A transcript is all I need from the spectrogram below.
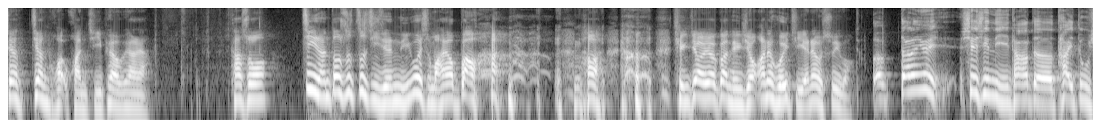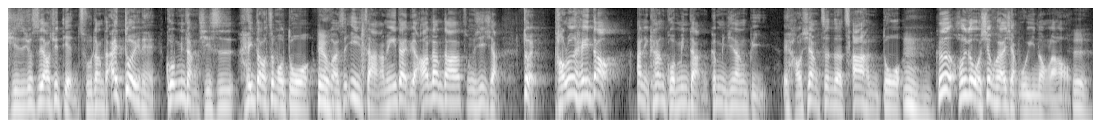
这样这样缓缓急漂不漂亮？他说：“既然都是自己人，你为什么还要报案？” 哈，请教一下冠廷兄，啊，那回击那有睡吗？呃，当然，因为谢欣妮他的态度其实就是要去点出，让他哎，对呢，国民党其实黑道这么多，不管是议长啊、民意代表啊，让大家重新想，对，讨论黑道啊，你看国民党跟民进党比，哎，好像真的差很多。嗯，可是洪哥，我先回来讲吴怡农了哈。是，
